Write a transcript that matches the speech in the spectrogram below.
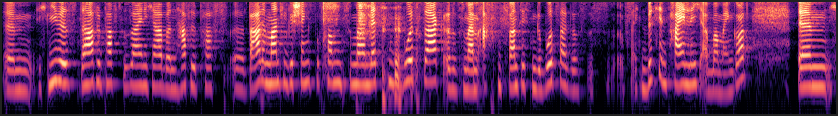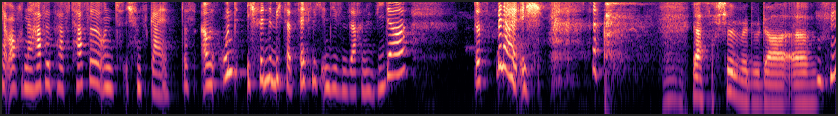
Ähm, ich liebe es, der Hufflepuff zu sein. Ich habe einen Hufflepuff-Bademantel geschenkt bekommen zu meinem letzten Geburtstag, also zu meinem 28. Geburtstag. Das ist vielleicht ein bisschen peinlich, aber mein Gott. Ähm, ich habe auch eine Hufflepuff-Tasse und ich finde es geil. Das, und ich finde mich tatsächlich in diesen Sachen wieder. Das bin halt ich. Ja, ist doch schön, wenn du da äh, Mhm.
